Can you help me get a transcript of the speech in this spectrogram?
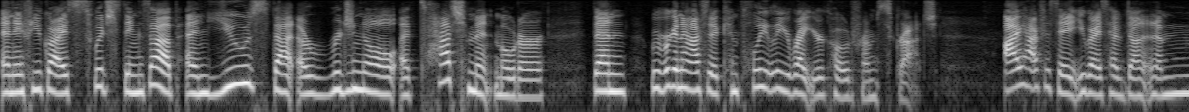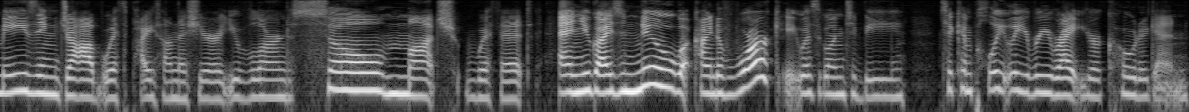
And if you guys switch things up and use that original attachment motor, then we were going to have to completely write your code from scratch. I have to say, you guys have done an amazing job with Python this year. You've learned so much with it. And you guys knew what kind of work it was going to be to completely rewrite your code again.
